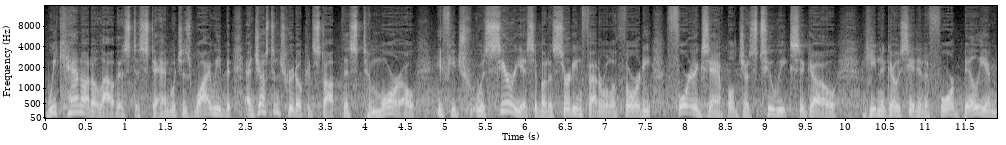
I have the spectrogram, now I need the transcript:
we cannot allow this to stand, which is why we've been, and Justin Trudeau could stop this tomorrow if he was serious about asserting federal authority. For example, just two weeks ago, he negotiated a $4 billion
